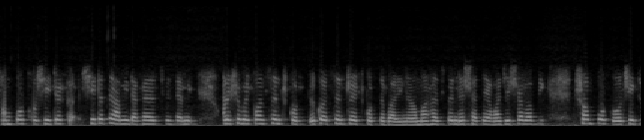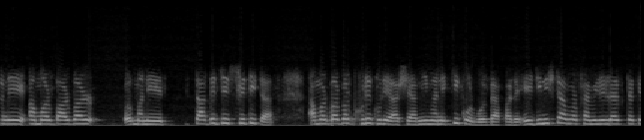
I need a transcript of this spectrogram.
সম্পর্ক সেটা সেটাতে আমি দেখা যাচ্ছে যে আমি অনেক সময় কনসেন্ট্রেট করতে কনসেন্ট্রেট করতে পারি না। আমার হাজবেন্ডের সাথে আমার যে স্বাভাবিক সম্পর্ক, সেখানে আমার বারবার মানে তাদের যে স্মৃতিটা আমার বারবার ঘুরে ঘুরে আসে, আমি মানে কি করব ব্যাপারে? এই জিনিসটা আমার ফ্যামিলি লাইফটাকে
